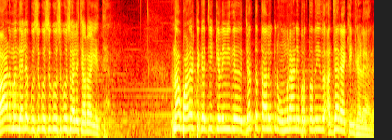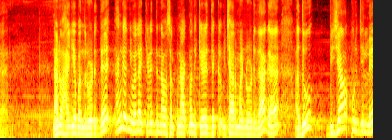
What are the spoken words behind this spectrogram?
ಭಾಳ ಮಂದಿ ಅಲ್ಲೇ ಗುಸು ಗುಸು ಗುಸು ಗುಸು ಅಲ್ಲಿ ಚಾಲು ಆಗೈತಿ. ನಾವು ಭಾಳಷ್ಟು ಗಜ್ಜಿ ಕೇಳಿವಿ, ಇದು ಜತ್ತ ತಾಲೂಕಿನ ಉಮ್ರಾಣಿ ಬರ್ತದೆ, ಇದು ಅಜ್ಜಾರು ಯಾಕೆ ಹಿಂಗೆ ಹೇಳ್ಯಾರ? ನಾನು ಹಾಗೆ ಬಂದು ನೋಡಿದ್ದೆ. ಹಂಗೆ ನೀವೆಲ್ಲ ಕೇಳಿದ್ದೆ ನಾವು ಸ್ವಲ್ಪ ನಾಲ್ಕು ಮಂದಿ ಕೇಳಿದ್ದಕ್ಕೆ ವಿಚಾರ ಮಾಡಿ ನೋಡಿದಾಗ, ಅದು ಬಿಜಾಪುರ ಜಿಲ್ಲೆ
